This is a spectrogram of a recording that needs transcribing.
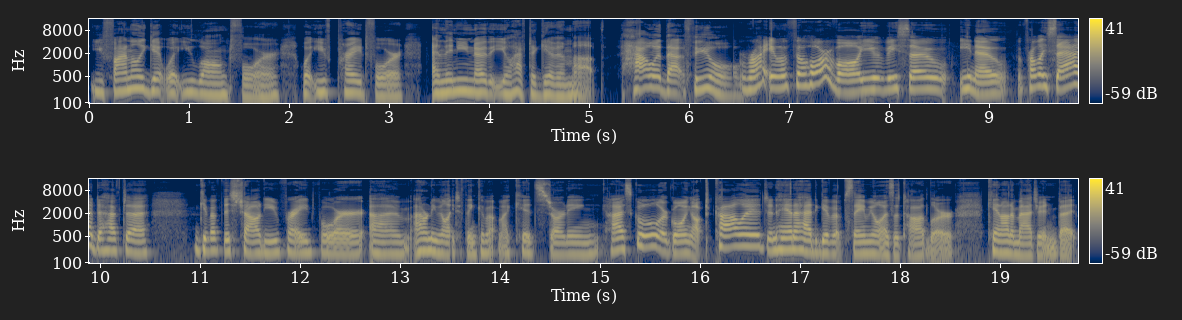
you finally get what you longed for, what you've prayed for, and then you know that you'll have to give him up. How would that feel? Right. It would feel horrible. You would be so, you know, probably sad to have to give up this child you prayed for. Um, I don't even like to think about my kids starting high school or going off to college. And Hannah had to give up Samuel as a toddler. Cannot imagine. But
